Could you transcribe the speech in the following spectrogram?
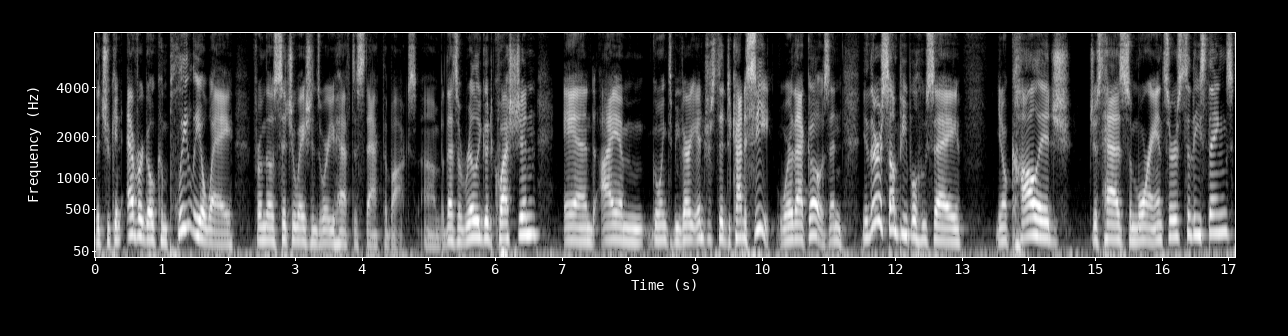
that you can ever go completely away from those situations where you have to stack the box. Um, but that's a really good question and I am going to be very interested to kind of see where that goes. And you know, there are some people who say, you know, college just has some more answers to these things.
